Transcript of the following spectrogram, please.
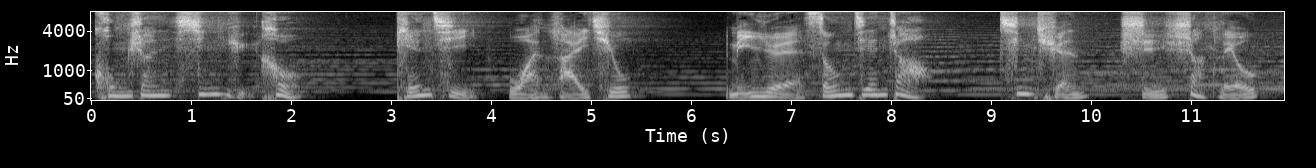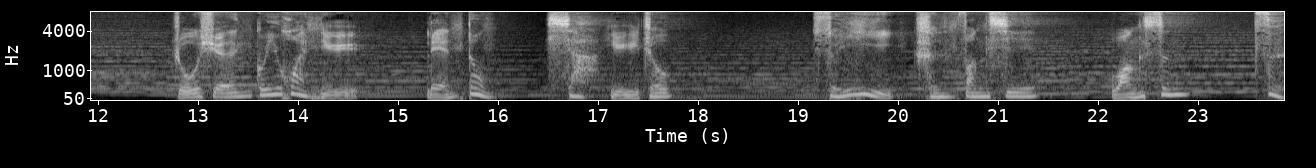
空山新雨后，天气晚来秋。明月松间照，清泉石上流。竹喧归浣女，莲动下渔舟。随意春芳歇，王孙自。”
